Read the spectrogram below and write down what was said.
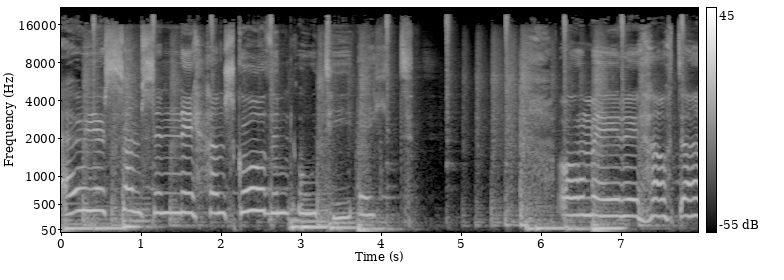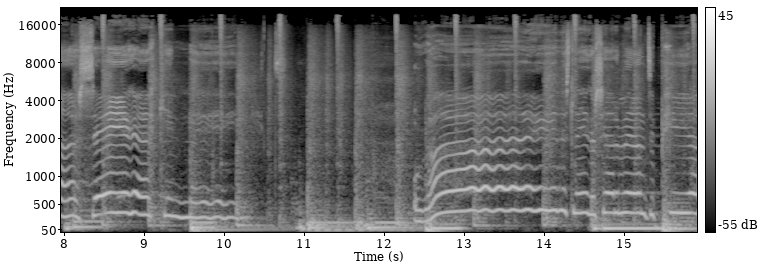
Ef ég samsinni hans skoðun út í eitt. Og meiri hátt að segja ekki neitt. Og æðislega sérmyrandi pía.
